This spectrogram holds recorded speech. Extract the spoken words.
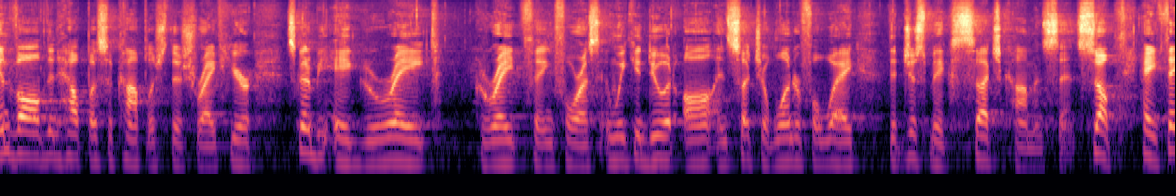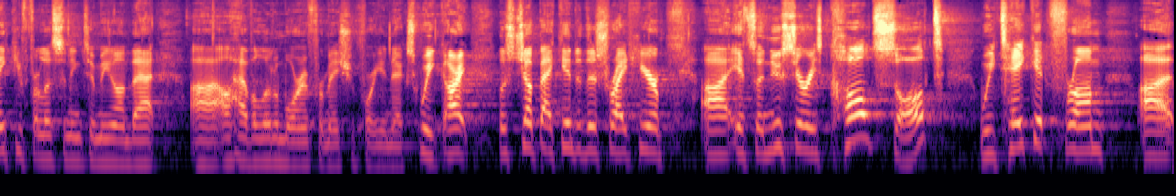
involved and help us accomplish this right here. It's going to be a great great thing for us. And we can do it all in such a wonderful way that just makes such common sense. So, hey, thank you for listening to me on that. Uh, I'll have a little more information for you next week. All right, let's jump back into this right here. Uh, it's a new series called Salt. We take it from uh,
